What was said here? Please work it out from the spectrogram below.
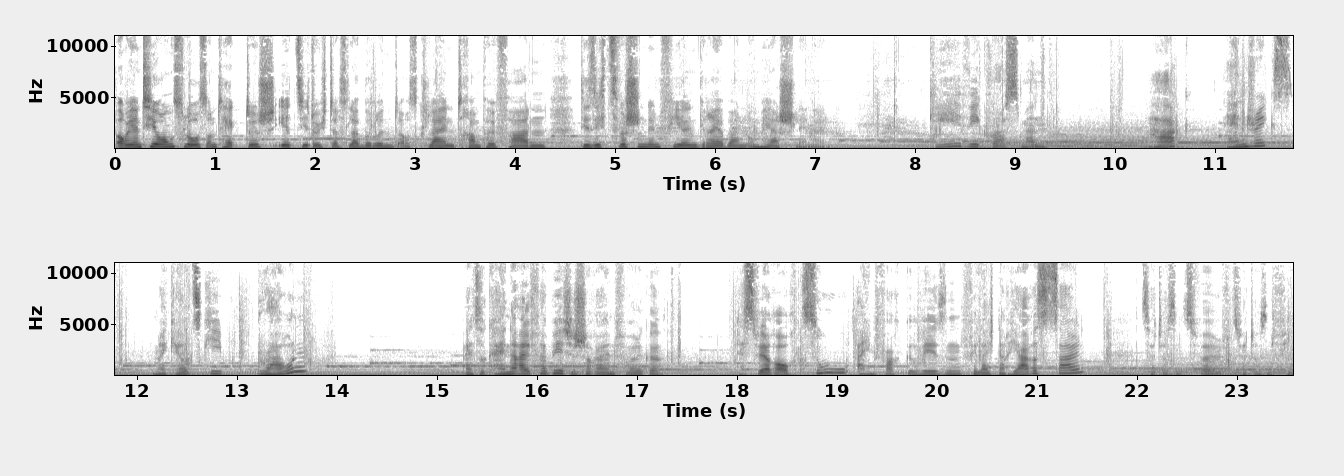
Orientierungslos und hektisch irrt sie durch das Labyrinth aus kleinen Trampelfaden, die sich zwischen den vielen Gräbern umherschlängeln. G wie Grossman. Haag, Hendricks, Michaelski, Brown? Also keine alphabetische Reihenfolge. Das wäre auch zu einfach gewesen. Vielleicht nach Jahreszahlen? 2012, 2004,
